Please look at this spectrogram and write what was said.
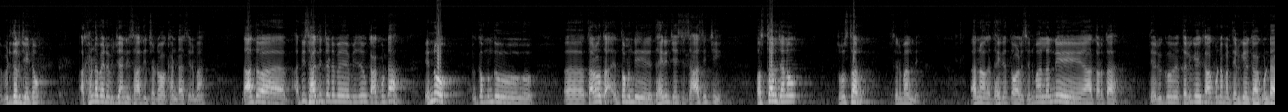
విడుదల చేయడం అఖండమైన విజయాన్ని సాధించడం అఖండ సినిమా. దాంతో అది సాధించడమే విజయం కాకుండా ఎన్నో ఇంకా ముందు తర్వాత ఎంతోమంది ధైర్యం చేసి సాహసించి వస్తారు జనం చూస్తారు సినిమాల్ని. అన్న ఒక ధైర్యంతో వాళ్ళ సినిమాలన్నీ ఆ తర్వాత తెలుగు తెలుగే కాకుండా మన తెలుగే కాకుండా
